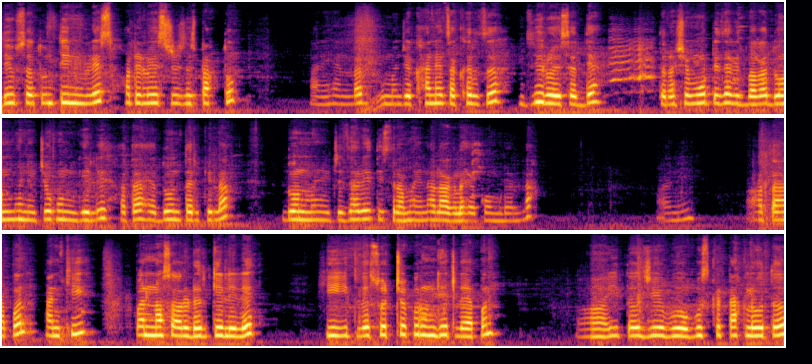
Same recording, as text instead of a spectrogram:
दिवसातून तीन वेळेस हॉटेल वेस्टेजच टाकतो. आणि ह्यांना म्हणजे खाण्याचा खर्च झिरो आहे सध्या. तर असे मोठे झालेत बघा दोन महिन्याचे होऊन गेले. आता ह्या दोन तारखेला दोन महिन्याचे झाले तिसरा महिना लागला ह्या कोंबड्यांना. आणि आता आपण आणखी पन्नास ऑर्डर केलेले आहेत. ही इथलं स्वच्छ करून घेतलं आहे आपण इथं जे बु बुसकट टाकलं होतं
